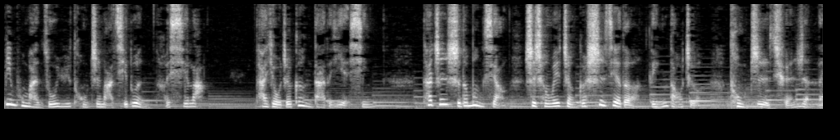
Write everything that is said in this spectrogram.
并不满足于统治马其顿和希腊，他有着更大的野心。他真实的梦想是成为整个世界的领导者，统治全人类。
